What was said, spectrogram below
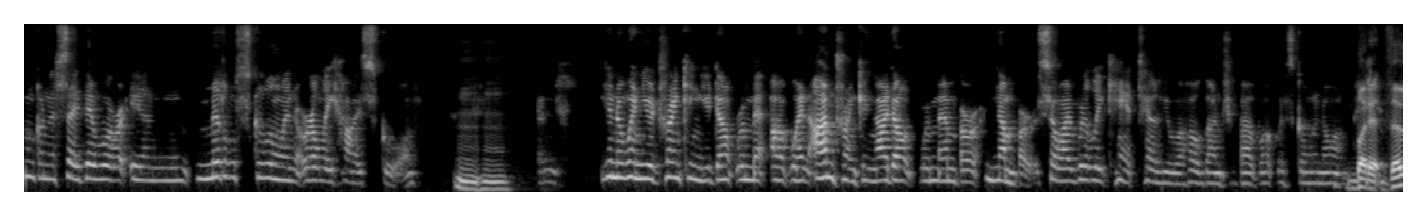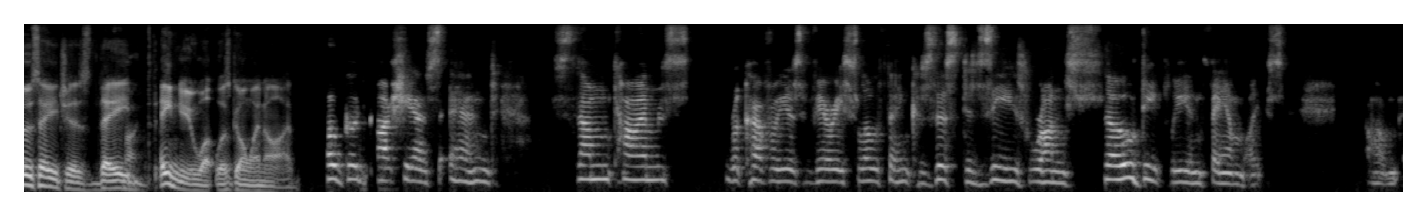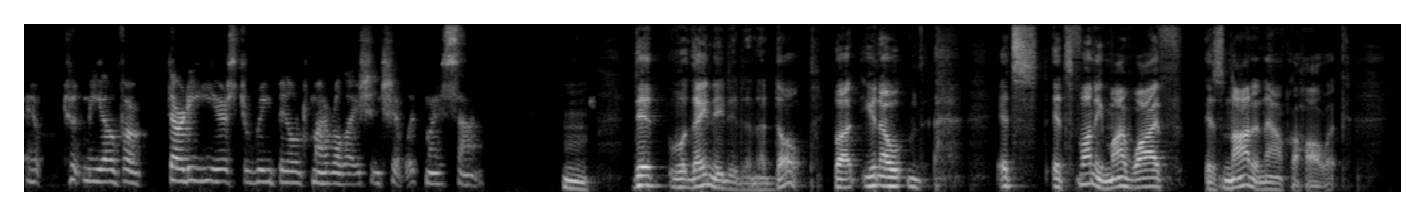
I'm going to say they were in middle school and early high school. Mm-hmm. And you know, when you're drinking, you don't remember. Uh, when I'm drinking, I don't remember numbers, so I really can't tell you a whole bunch about what was going on. But at those ages, they they knew what was going on. Oh, good gosh, yes. And sometimes recovery is a very slow thing because this disease runs so deeply in families. Um, it took me over 30 years to rebuild my relationship with my son. Hmm did well they needed an adult but you know it's it's funny my wife is not an alcoholic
